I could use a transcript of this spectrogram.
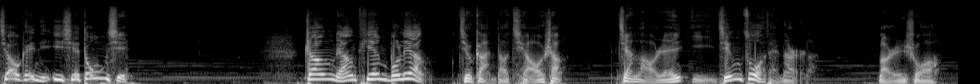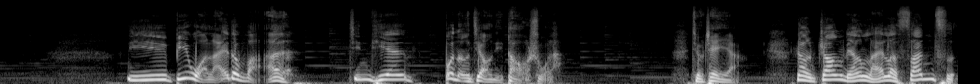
教给你一些东西。”张良天不亮就赶到桥上，见老人已经坐在那儿了。老人说：“你比我来的晚。”今天不能叫你倒数了。就这样，让张良来了三次，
